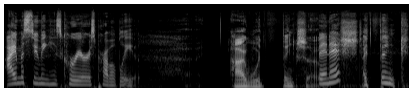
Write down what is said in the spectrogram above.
i'm assuming his career is probably I would think so. finished I think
